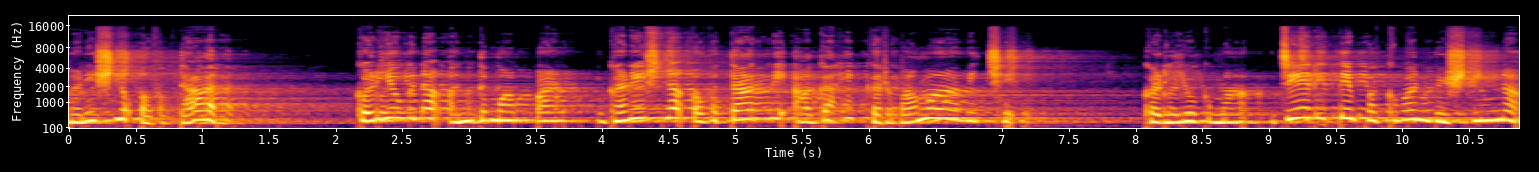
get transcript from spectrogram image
ગણેશનો અવતાર. કળિયુગના અંતમાં પણ ગણેશના અવતારની આગાહી કરવામાં આવી છે. કળિયુગમાં જે રીતે ભગવાન વિષ્ણુના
